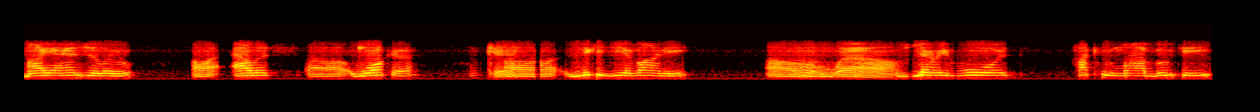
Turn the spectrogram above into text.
Maya Angelou, uh, Alice uh, Walker, Okay. uh, Nikki Giovanni, um, oh wow. Jerry Ward, Haki Madhubuti,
